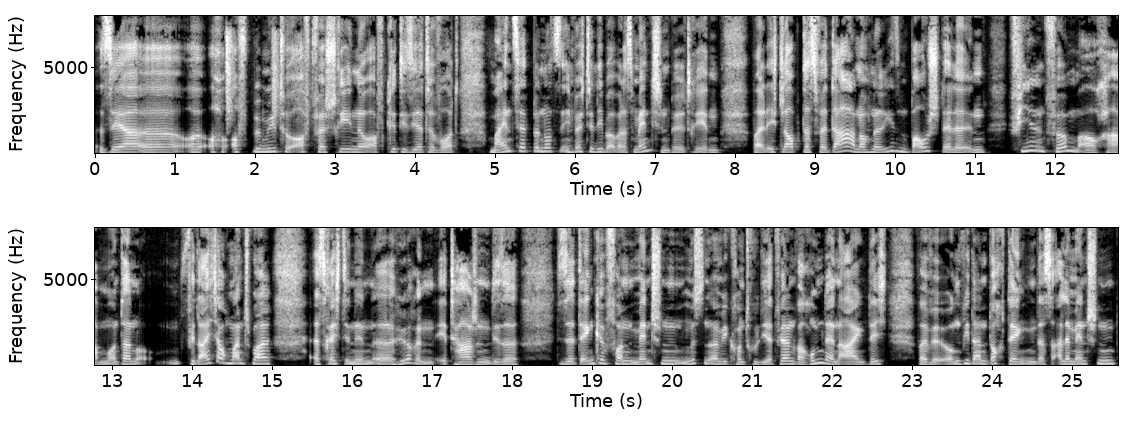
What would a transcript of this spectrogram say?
sehr äh, oft bemühte, oft verschriene, oft kritisierte Wort Mindset benutzen. Ich möchte lieber über das Menschenbild reden, weil ich glaube, dass wir da noch eine riesen Baustelle in vielen Firmen auch haben und dann vielleicht auch manchmal erst recht in den äh, höheren Etagen diese diese Denke von Menschen müssen irgendwie kontrolliert werden. Warum denn eigentlich? Weil wir irgendwie dann doch denken, dass alle Menschen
